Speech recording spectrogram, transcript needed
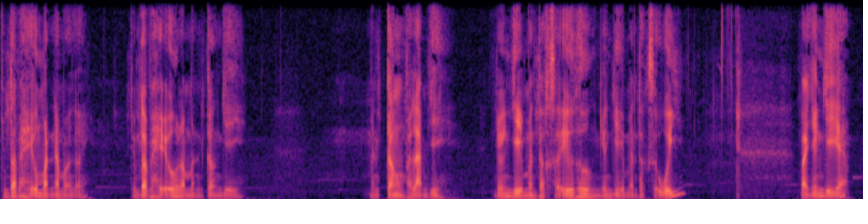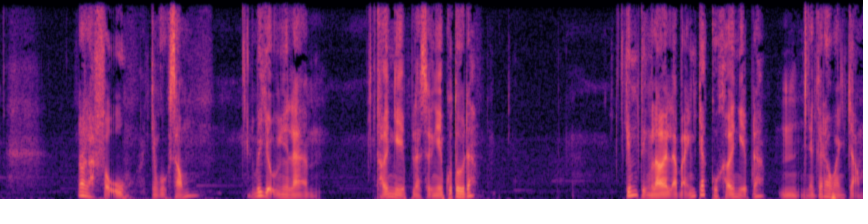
chúng ta phải hiểu mình đó mọi người. Chúng ta phải hiểu là mình cần gì. Mình cần phải làm gì. Những gì mình thật sự yêu thương, những gì mình thật sự quý. Và những gì á, nó là phụ trong cuộc sống. Ví dụ như là khởi nghiệp là sự nghiệp của tôi đó kiếm tiền lời là bản chất của khởi nghiệp đó. Ừ, những cái đó quan trọng.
